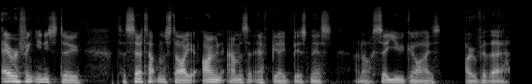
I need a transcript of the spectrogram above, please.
everything you need to do to set up and start your own Amazon FBA business. And I'll see you guys over there.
